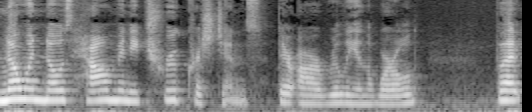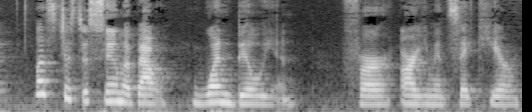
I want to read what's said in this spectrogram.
No one knows how many true Christians there are really in the world, but let's just assume about 1 billion for argument's sake here.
